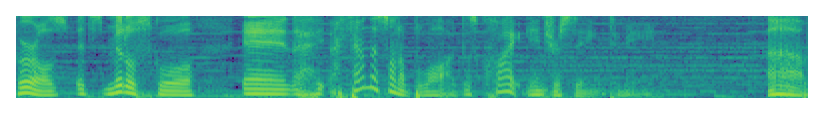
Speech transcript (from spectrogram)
girls. It's middle school, and I found this on a blog. It was quite interesting to me. Um.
